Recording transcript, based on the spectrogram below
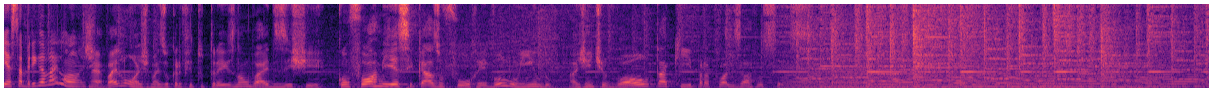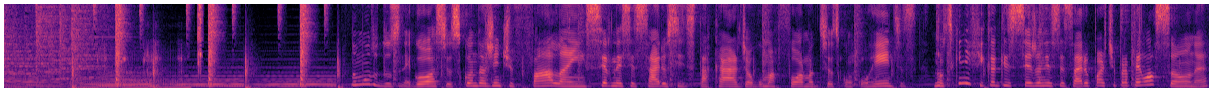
E essa briga vai longe. É, vai longe, mas o Crefito 3 não vai desistir. Conforme esse caso for evoluindo, a gente volta aqui para atualizar vocês. No mundo dos negócios, quando a gente fala em ser necessário se destacar de alguma forma dos seus concorrentes, não significa que seja necessário partir para apelação, né?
